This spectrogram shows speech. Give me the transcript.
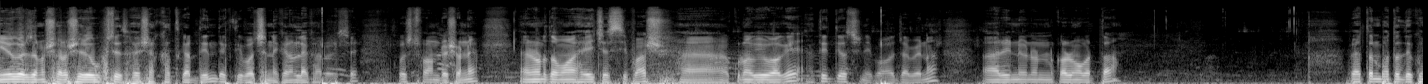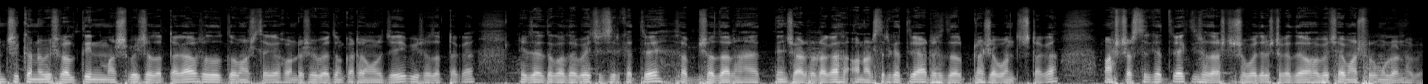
নিয়োগের জন্য সরাসরি উপস্থিত হয়ে সাক্ষাৎকার দিন। দেখতে পাচ্ছেন এখানে লেখা রয়েছে পোস্ট ফাউন্ডেশনে। ন্যূনতম এইচএসসি পাস কোনো বিভাগে তৃতীয় শ্রেণি পাওয়া যাবে না। আর কর্মকর্তা বেতন ভাতা দেখুন শিক্ষানবিশকাল তিন মাস বিশ হাজার টাকা, চতুর্থ মাস থেকে ফাউন্ডেশন বেতন কাঠামো অনুযায়ী বিশ হাজার টাকা। নির্ধারিত করতে হবে এইচএসির ক্ষেত্রে ছাব্বিশ হাজার তিনশো আঠারো টাকা অনার্সের ক্ষেত্রে আঠাশ হাজার নশো পঞ্চাশ টাকা। মাস্টার্সের ক্ষেত্রে একত্রিশ হাজার আটশো পঁয়তাল্লিশ টাকা দেওয়া হবে, ছয় মাস পর মূল্যায়ন হবে।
